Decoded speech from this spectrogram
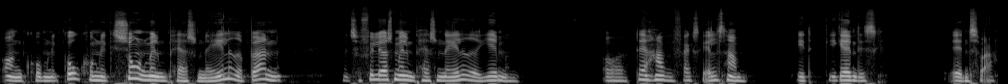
og en kommunik- god kommunikation mellem personalet og børnene, men selvfølgelig også mellem personalet og hjemmet. Og der har vi faktisk alle sammen et gigantisk øh, ansvar.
